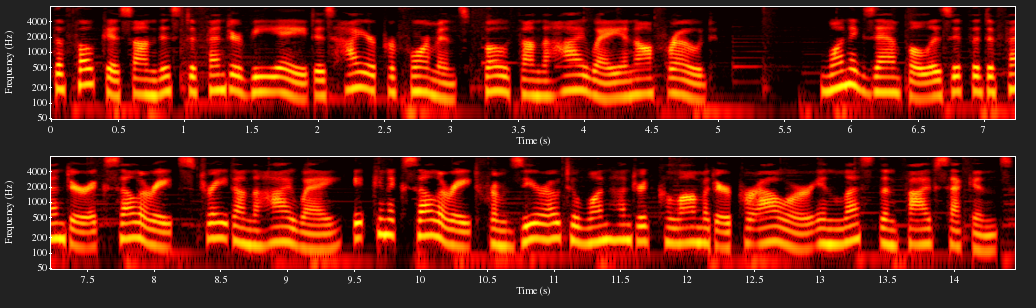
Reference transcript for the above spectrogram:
The focus on this Defender V8 is higher performance, both on the highway and off-road. One example is if the Defender accelerates straight on the highway, it can accelerate from 0 to 100 km per hour in less than 5 seconds.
